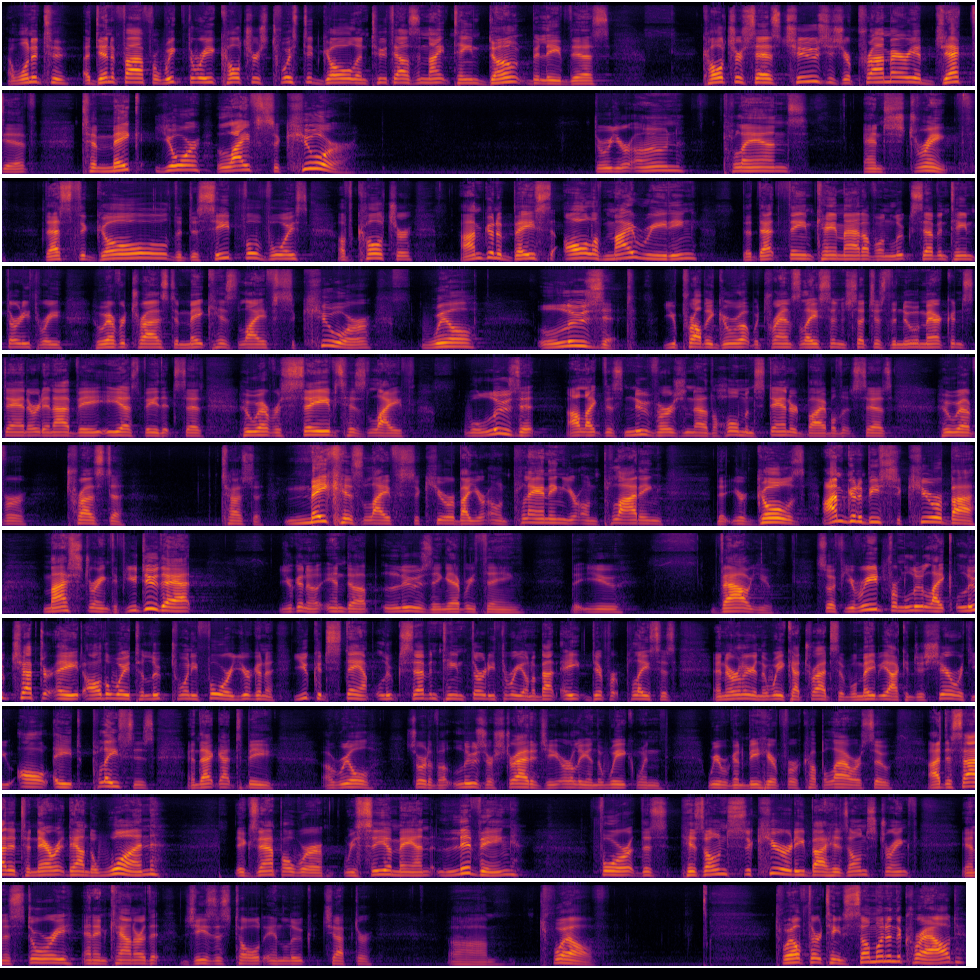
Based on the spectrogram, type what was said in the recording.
I wanted to identify for week three culture's twisted goal in 2019. Don't believe this. Culture says choose as your primary objective to make your life secure through your own plans and strength. That's the goal, the deceitful voice of culture. I'm going to base all of my reading that that theme came out of on Luke 17 33. Whoever tries to make his life secure will lose it. You probably grew up with translations such as the New American Standard, NIV, ESV that says, Whoever saves his life will lose it. I like this new version out of the Holman Standard Bible that says, Whoever tries to tries to make his life secure by your own planning, your own plotting, that your goal is, I'm going to be secure by my strength. If you do that, you're going to end up losing everything that you value. So if you read from Luke, like Luke chapter 8 all the way to Luke 24, you're gonna you could stamp Luke 17, 33 on about eight different places. And earlier in the week I tried say, well, maybe I can just share with you all eight places. And that got to be a real sort of a loser strategy early in the week when we were going to be here for a couple hours. So I decided to narrow it down to one example where we see a man living for this, his own security by his own strength in a story, an encounter that Jesus told in Luke chapter um, 12. 12, 13. Someone in the crowd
